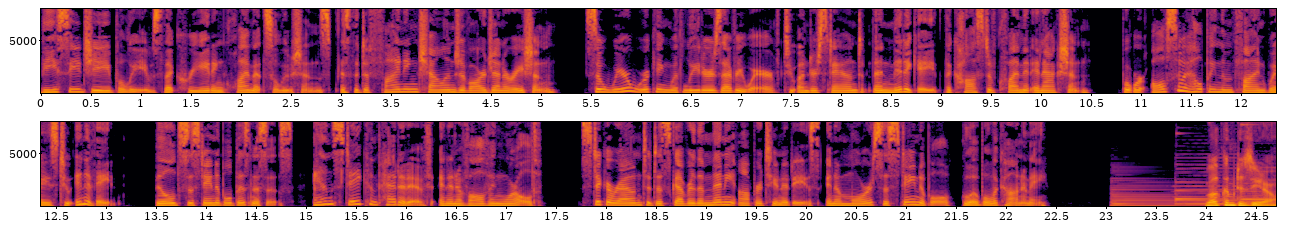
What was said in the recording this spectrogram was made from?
BCG believes that creating climate solutions is the defining challenge of our generation. So we're working with leaders everywhere to understand and mitigate the cost of climate inaction. But we're also helping them find ways to innovate, build sustainable businesses, and stay competitive in an evolving world. Stick around to discover the many opportunities in a more sustainable global economy. Welcome to Zero.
